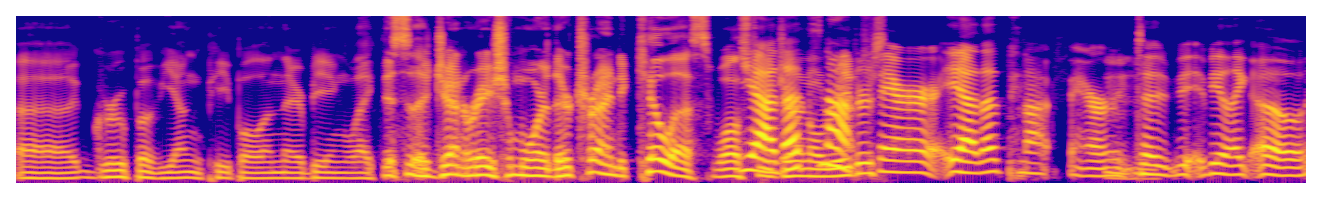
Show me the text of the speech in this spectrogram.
uh, group of young people, and they're being like, "This is a generation war. They're trying to kill us." Wall Street yeah, that's Journal not readers. fair. Yeah, that's not fair Mhm. to be, be like, oh,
